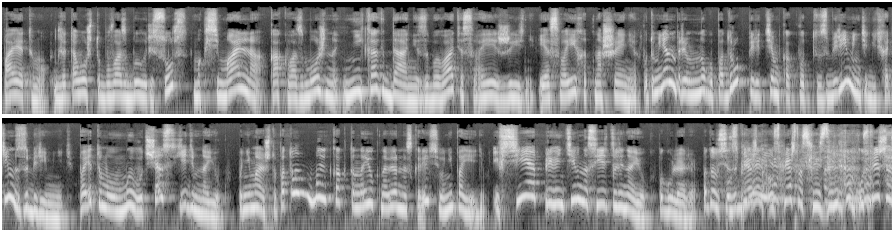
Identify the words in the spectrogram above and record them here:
Поэтому для того, чтобы у вас был ресурс, максимально, как возможно, никогда не забывать о своей жизни и о своих отношениях. Вот у меня, например, много подруг перед тем, как вот забеременеть, говорить, хотим забеременеть. Поэтому мы вот сейчас едем на юг. Понимаю, что потом мы как-то на юг, наверное, скорее всего, не поедем. И все превентивно съездили на юг, погуляли. Потом все успешно, успешно съездили. Успешно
